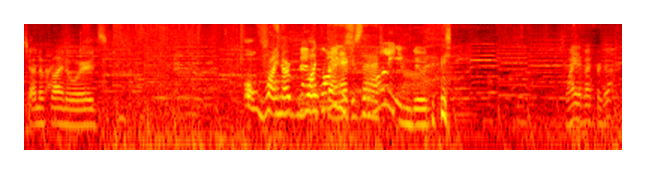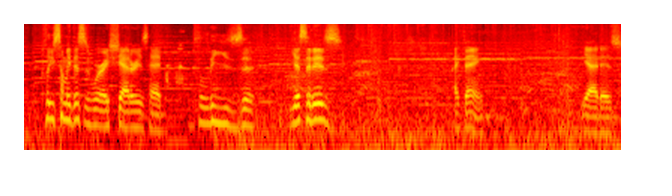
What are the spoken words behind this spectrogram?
Trying to find words. Oh, Reinhardt, what the heck is that? Flying, dude. Why have I forgotten? Please tell me this is where I shatter his head. Please. Yes, it is. I think. Yeah, it is.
